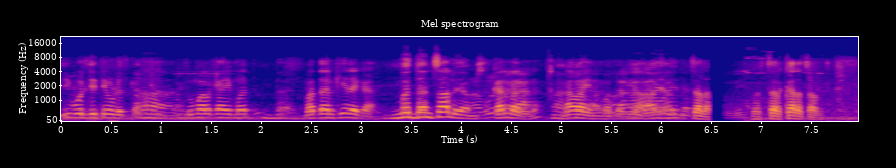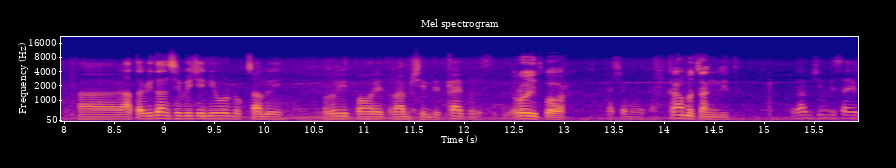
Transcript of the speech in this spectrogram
ती बोलते तेवढंच का? तुम्हाला काय मत मतदान केलं का? मतदान चालू आहे आमचं. करणार आहे ना? नाव आहे ना मतदान चला. बरं चला करा चालू. अं, आता विधानसभेची निवडणूक चालू आहे. रोहित पवार आहेत राम शिंदे आहेत. काय परिस्थिती? रोहित पवार. कशामुळे काय? कामं चांगली राम शिंदे साहेब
